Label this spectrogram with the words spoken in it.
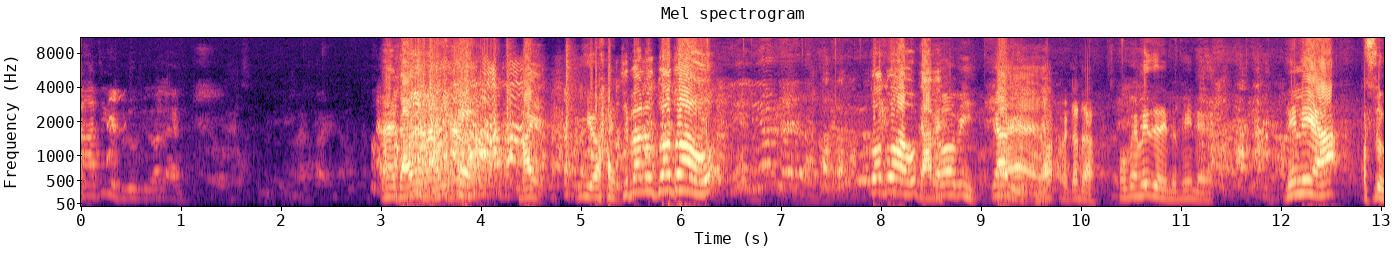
လာကြည့်ကိုဘယ်လိုပြောလဲ အဲဒါပဲမိုင်း ပြီးရော ဂျပန်လိုသွားသွားဟို သွားသွားဟိုဒါပဲ တော့ပြီရပြီနော်တတ်တာပုံပင်လေးစရိမမင်းနဲ့လင်းလင်းကအဆူ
